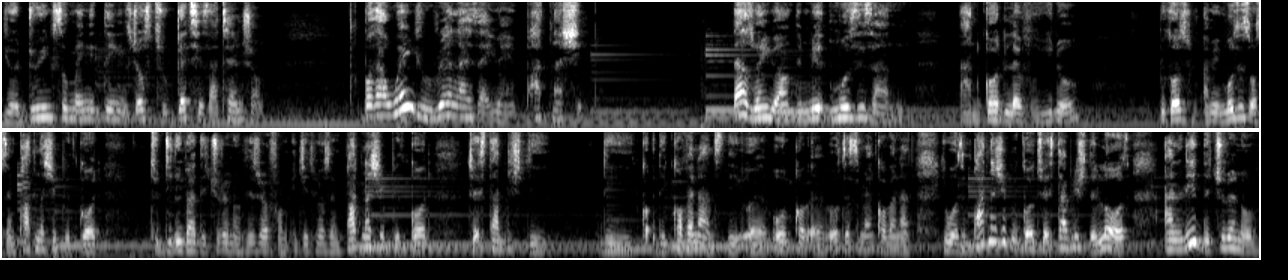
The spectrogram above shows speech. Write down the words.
you're doing so many things just to get his attention. But that when you realize that you're in partnership, that's when you're on the Moses and and God level, you know. Because I mean Moses was in partnership with God to deliver the children of Israel from Egypt. He was in partnership with God to establish the the the covenants, the um, old um, Old Testament covenant. He was in partnership with God to establish the laws and lead the children of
